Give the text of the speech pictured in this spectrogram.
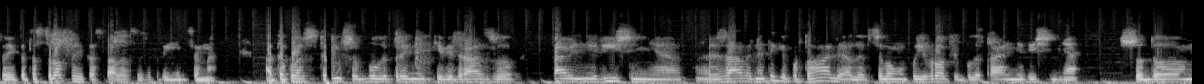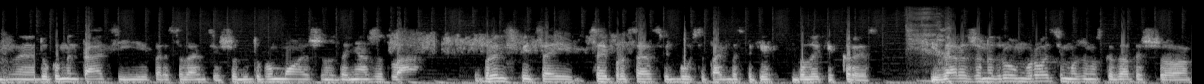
тої катастрофи, яка сталася з українцями, а також тим, що були прийняті відразу правильні рішення держави, не тільки Португалії, але в цілому по Європі були правильні рішення щодо е, документації переселенців, щодо допомоги, щодо надання житла. В принципі, цей, цей процес відбувся так без таких великих криз. І зараз вже на другому році можемо сказати, що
